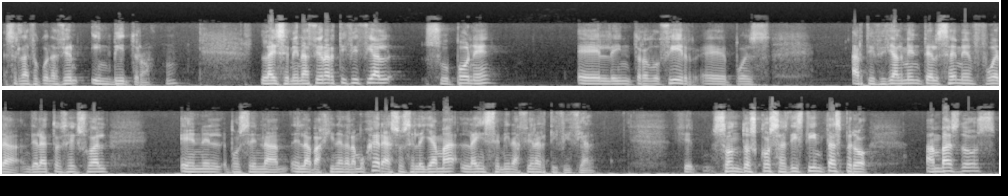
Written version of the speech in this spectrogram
Esa es la fecundación in vitro. La inseminación artificial supone el introducir eh, pues artificialmente el semen fuera del acto sexual en, el, pues en, la, en la vagina de la mujer. A eso se le llama la inseminación artificial. son dos cosas distintas, pero ambas dos,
